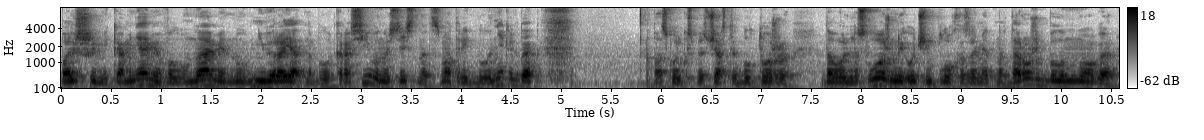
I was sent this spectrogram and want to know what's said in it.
большими камнями, валунами. Ну, невероятно было красиво, но, естественно, это смотреть было некогда. поскольку спецучасток был тоже довольно сложный, очень плохо заметных дорожек было много.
